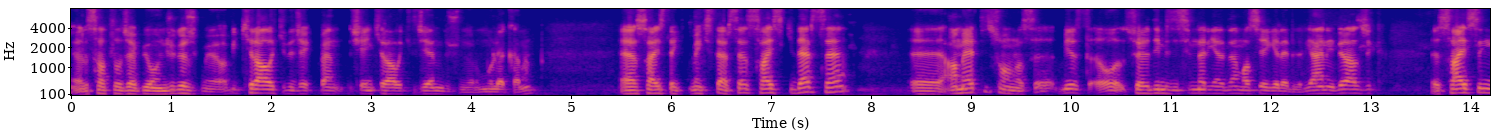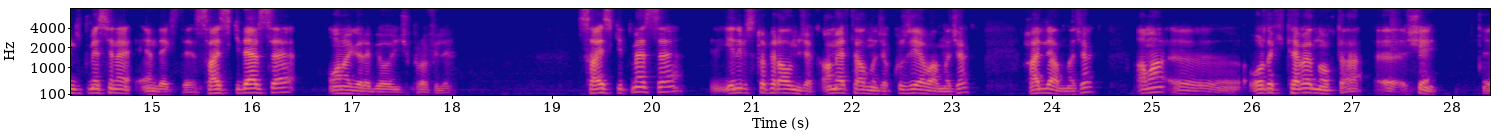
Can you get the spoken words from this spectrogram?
yani satılacak bir oyuncu gözükmüyor. Bir kiralık gidecek. Ben şeyin kiralık gideceğini düşünüyorum Muleka'nın. Eğer Saiz de gitmek isterse Saiz giderse e, Amerti sonrası bir o söylediğimiz isimler yeniden masaya gelebilir. Yani birazcık e, Saiz'in gitmesine endekste. Saiz giderse ona göre bir oyuncu profili. Saiz gitmezse yeni bir stoper alınmayacak. Amerti alınacak, Kuziyev alınacak, Halil alınacak. Ama e, oradaki temel nokta e, şey e,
